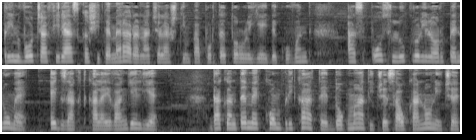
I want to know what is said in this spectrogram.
prin vocea firească și temerară în același timp a purtătorului ei de cuvânt, a spus lucrurilor pe nume, exact ca la Evanghelie. Dacă în teme complicate, dogmatice sau canonice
